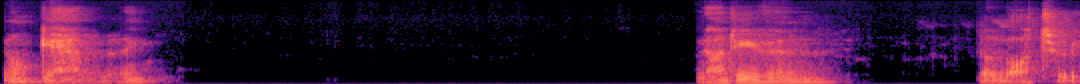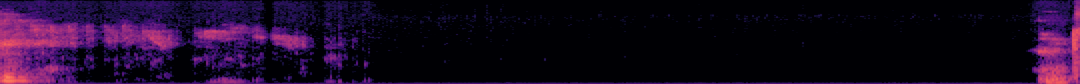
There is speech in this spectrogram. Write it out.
No gambling, not even the lottery. And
